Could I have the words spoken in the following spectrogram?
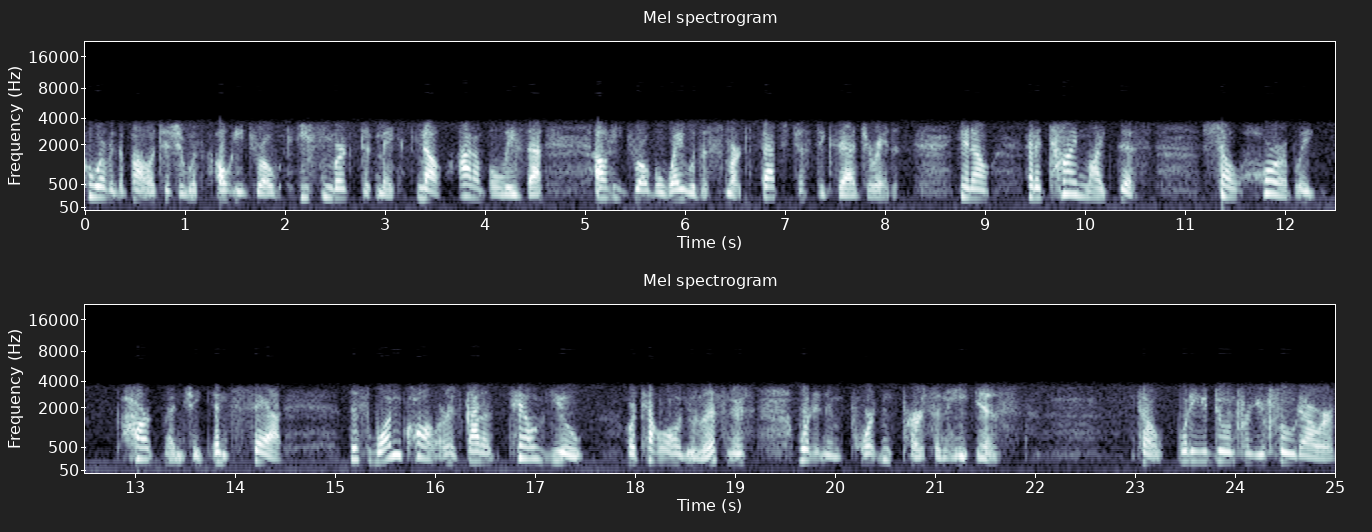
whoever the politician was, oh, he drove, he smirked at me. No, I don't believe that. Oh, he drove away with a smirk. That's just exaggerated. You know, at a time like this, so horribly heart wrenching and sad, this one caller has got to tell you or tell all your listeners what an important person he is. So, what are you doing for your food hour?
